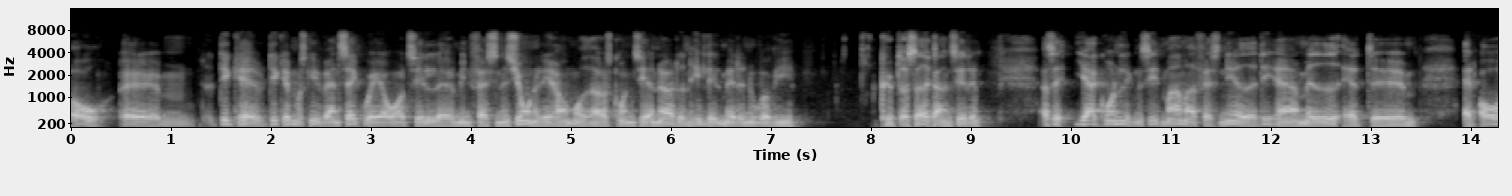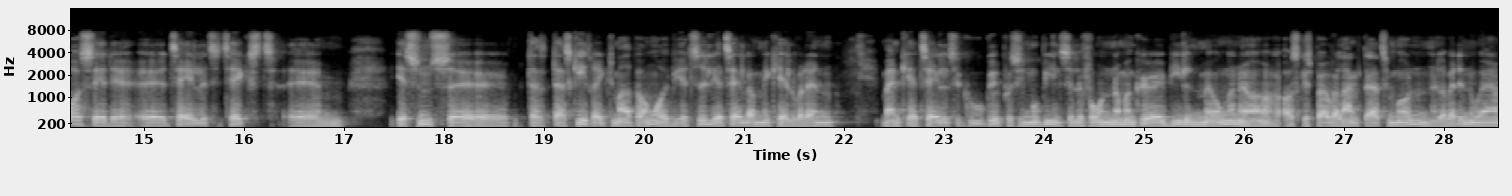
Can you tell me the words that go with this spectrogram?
Og øh, det, kan, det kan måske være en segue over til øh, min fascination af det her område, og også grunden til, at jeg nørdede en hel del med det nu, hvor vi købte os adgang til det. Altså, jeg er grundlæggende set meget, meget fascineret af det her med at, øh, at oversætte øh, tale til tekst. Øh, jeg synes, øh, der, der er sket rigtig meget på området. Vi har tidligere talt om, Michael, hvordan man kan tale til Google på sin mobiltelefon, når man kører i bilen med ungerne, og, og skal spørge, hvor langt der er til månen, eller hvad det nu er,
